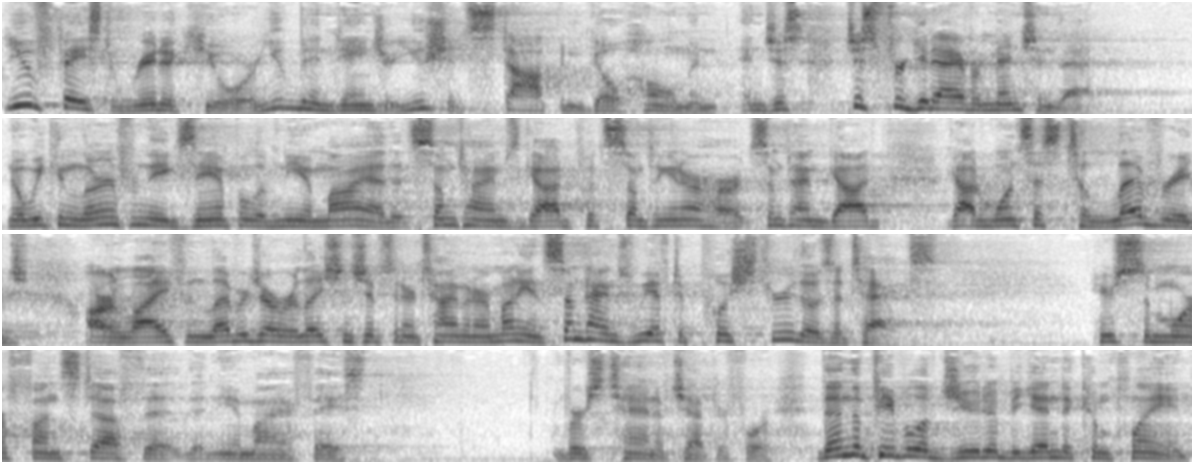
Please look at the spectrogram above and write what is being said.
you've faced ridicule or you've been in danger. You should stop and go home and, and just, just forget I ever mentioned that. No, we can learn from the example of Nehemiah that sometimes God puts something in our heart. Sometimes God, God wants us to leverage our life and leverage our relationships and our time and our money. And sometimes we have to push through those attacks. Here's some more fun stuff that, that Nehemiah faced. Verse 10 of chapter 4. Then the people of Judah began to complain.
